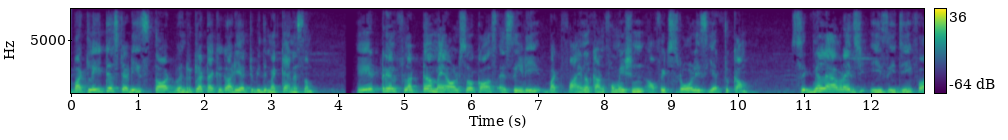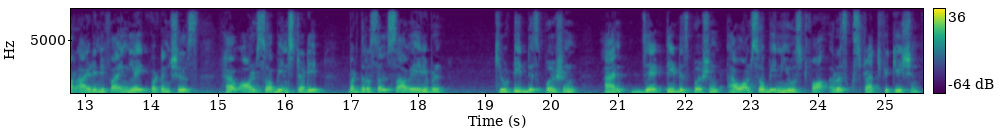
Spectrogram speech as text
But later studies thought ventricular tachycardia to be the mechanism. Atrial flutter may also cause SCD, but final confirmation of its role is yet to come. Signal average ECG for identifying late potentials have also been studied, but the results are variable. QT dispersion and JT dispersion have also been used for risk stratification.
